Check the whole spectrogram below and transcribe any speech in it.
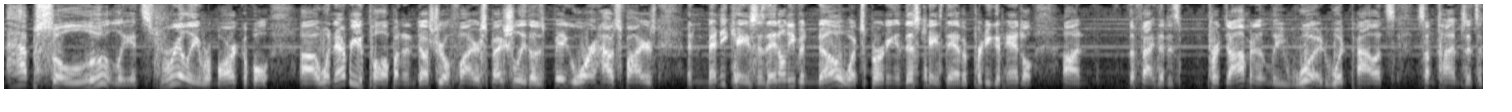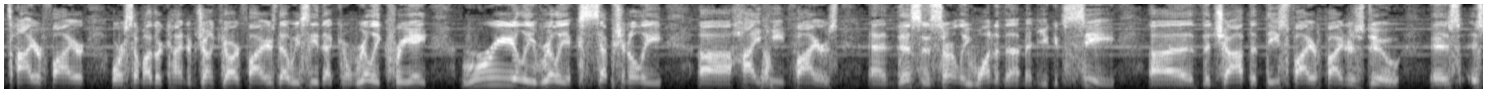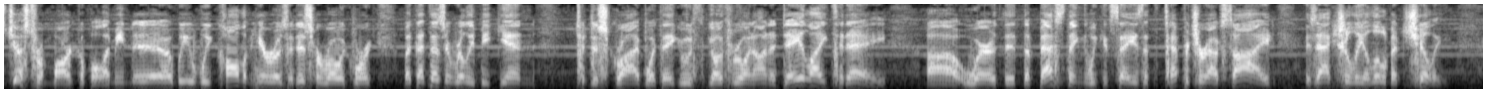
Absolutely. It's really remarkable. Uh, whenever you pull up on an industrial fire, especially those big warehouse fires, in many cases, they don't even know what's burning. In this case, they have a pretty good handle on the fact that it's predominantly wood, wood pallets. Sometimes it's a tire fire or some other kind of junkyard fires that we see that can really create really, really exceptionally uh, high heat fires. And this is certainly one of them. And you can see uh, the job that these firefighters do is is just remarkable. I mean, uh, we we call them heroes. It is heroic work, but that doesn't really begin to describe what they go, go through. And on a day like today, uh, where the, the best thing that we could say is that the temperature outside is actually a little bit chilly.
